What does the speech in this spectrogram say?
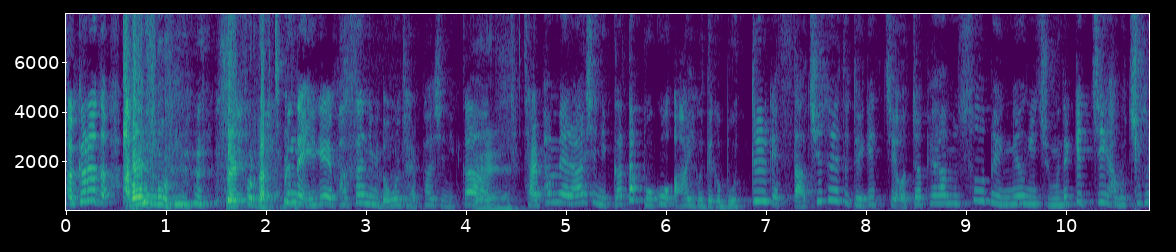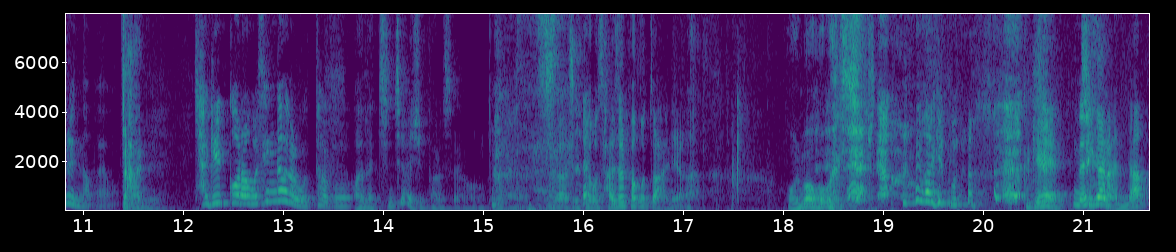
아 그래도 아, 그, 경품이 100% 당첨. 근데 이게 박사님이 너무 잘 파시니까 네. 잘 판매를 하시니까 딱 보고 아 이거 내가 못 들겠다 취소해도 되겠지 어차피 한 수백 명이 주문했겠지 하고 취소를 했나 봐요. 아니. 자기일 거라고 생각을 못 하고. 아, 나 진짜 열심히 팔았어요. 내가 그렇다고 살살 판 것도 아니야. 얼마 보면 음악에 보라. 그게 네. 티가 난다?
